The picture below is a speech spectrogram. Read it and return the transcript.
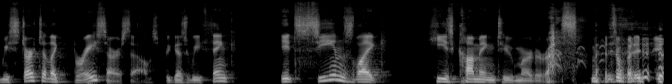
we start to like brace ourselves because we think it seems like he's coming to murder us. That's what it is.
